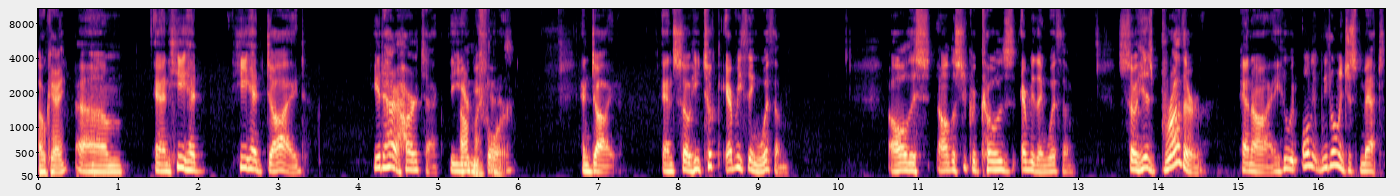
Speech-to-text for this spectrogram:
Okay. Um, and he had, he had died. He had had a heart attack the year Oh before goodness. and died. And so he took everything with him. All this, all the secret codes, everything with him. So his brother and I, who had only we'd only just met,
